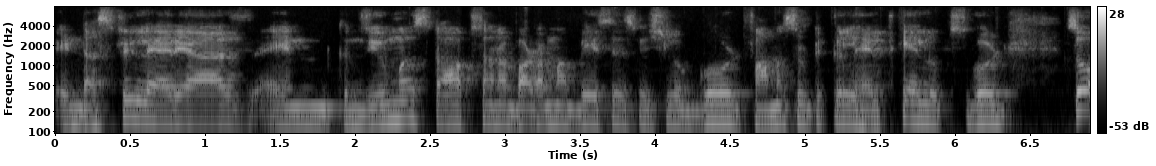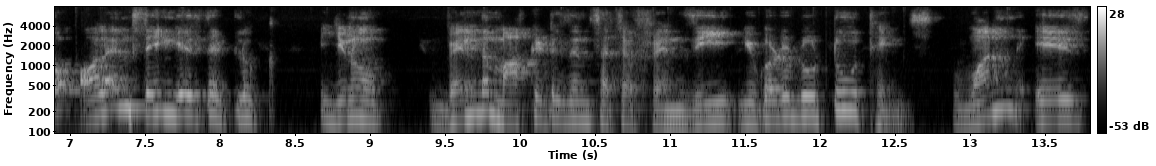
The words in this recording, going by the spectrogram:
industrial areas, in consumer stocks on a bottom-up basis, which look good. Pharmaceutical, healthcare looks good. So all I'm saying is that look, you know, when the market is in such a frenzy, you've got to do two things. One is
